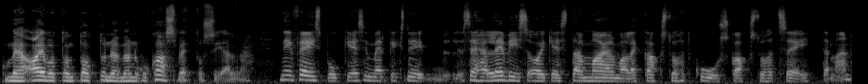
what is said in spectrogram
kun meidän aivot on tottunut ja me on niin kasvettu siellä. Niin Facebook esimerkiksi, niin sehän levisi oikeastaan maailmalle 2006-2007.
